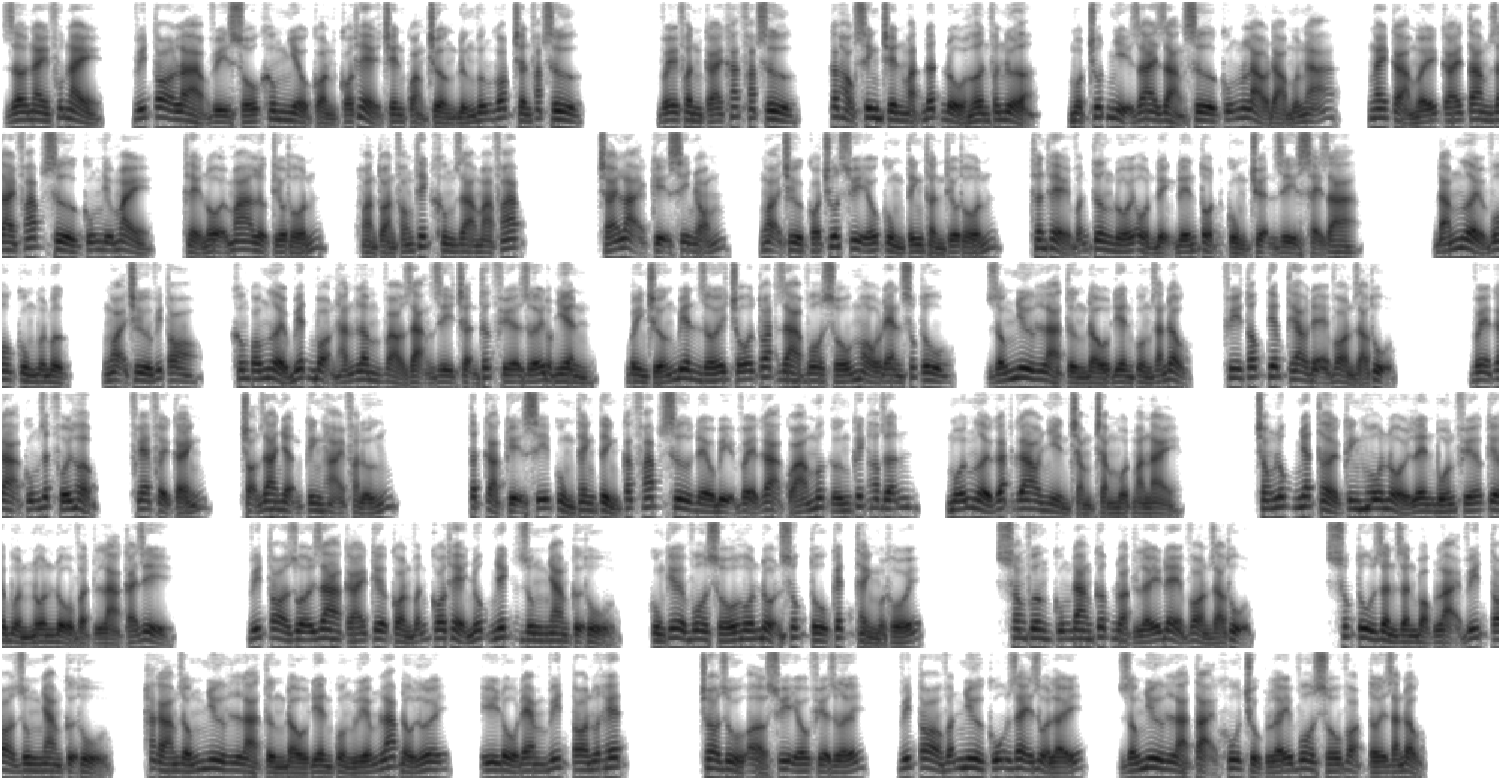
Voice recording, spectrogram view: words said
Giờ này phút này, victor là vì số không nhiều còn có thể trên quảng trường đứng vững góp chân pháp sư về phần cái khác pháp sư, các học sinh trên mặt đất đổ hơn phân nửa, một chút nhị giai giảng sư cũng lảo đảo muốn ngã, ngay cả mấy cái tam giai pháp sư cũng như mày, thể nội ma lực thiếu thốn, hoàn toàn phóng thích không ra ma pháp. Trái lại kỵ sĩ nhóm, ngoại trừ có chút suy yếu cùng tinh thần thiếu thốn, thân thể vẫn tương đối ổn định đến tột cùng chuyện gì xảy ra. Đám người vô cùng buồn bực, ngoại trừ victor, không có người biết bọn hắn lâm vào dạng gì trận thức phía dưới đột nhiên, bình chướng biên giới chỗ toát ra vô số màu đen xúc tu, giống như là từng đầu điên cùng rắn độc, phi tốc tiếp theo đệ vòn giáo thụ. Vệ gạ cũng rất phối hợp, phe phẩy cánh, chọn ra nhận kinh hại phản ứng tất cả kỵ sĩ cùng thanh tỉnh các pháp sư đều bị vệ gạ quá mức ứng kích hấp dẫn, mỗi người gắt gao nhìn chằm chằm một màn này. Trong lúc nhất thời kinh hô nổi lên bốn phía kia buồn nôn đồ vật là cái gì? Vít to dối ra cái kia còn vẫn có thể nhúc nhích dung nham cự thủ, cùng kia vô số hỗn độn xúc tu kết thành một khối. Song phương cũng đang cướp đoạt lấy đệ vòn giáo thụ. Xúc tu dần dần bọc lại vít to dung nham cự thủ, hắc ám giống như là từng đầu điên cuồng liếm láp đầu lưỡi, ý đồ đem vít to nuốt hết. Cho dù ở suy yếu phía dưới vít to vẫn như cũ dây rồi lấy, giống như là tại khu trục lấy vô số vọt tới gián độc.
